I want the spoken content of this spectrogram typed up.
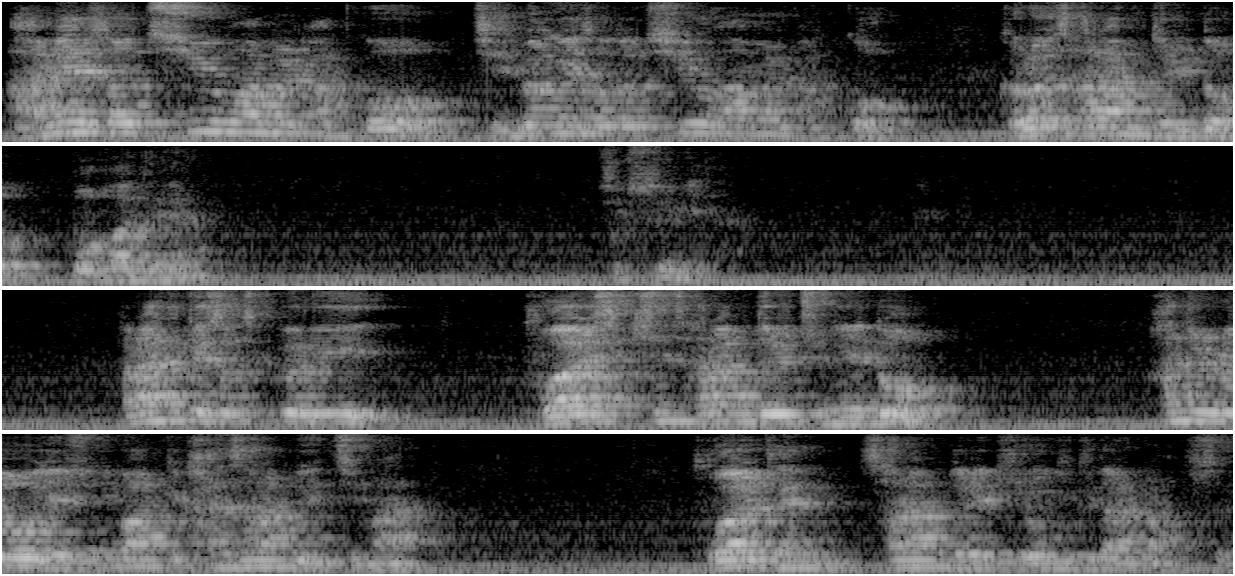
암에서 치유함을 받고 질병에서도 치유함을 받고 그런 사람들도 뭐가 돼요? 죽습니다. 하나님께서 특별히 부활시킨 사람들 중에도 하늘로 예수님과 함께 간 사람도 있지만 부활된 사람들의 기록이 그 다음에 없어요.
